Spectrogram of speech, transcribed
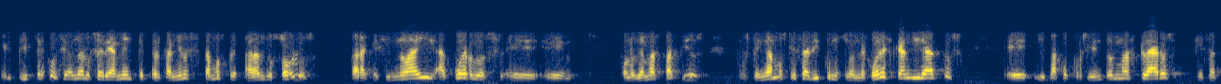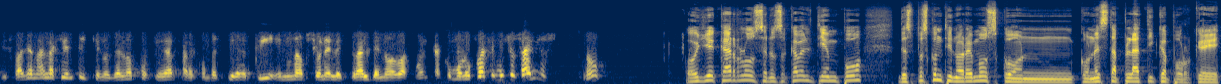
el PRI está considerándolo seriamente, pero también nos estamos preparando solos para que si no hay acuerdos eh, eh, con los demás partidos, pues tengamos que salir con nuestros mejores candidatos eh, y bajo procedimientos más claros que satisfagan a la gente y que nos den la oportunidad para convertir al PRI en una opción electoral de nueva cuenta, como lo fue hace muchos años, ¿no? Oye, Carlos, se nos acaba el tiempo. Después continuaremos con, con, esta plática porque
